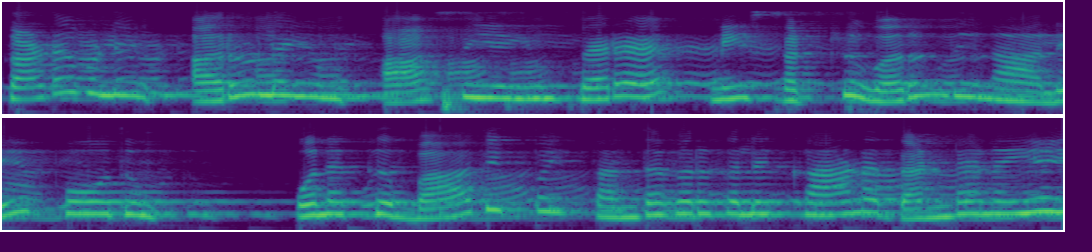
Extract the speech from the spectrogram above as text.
கடவுளின் அருளையும் ஆசையையும் பெற நீ சற்று வருந்தினாலே போதும். உனக்கு பாதிப்பை தந்தவர்களுக்கான தண்டனையை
